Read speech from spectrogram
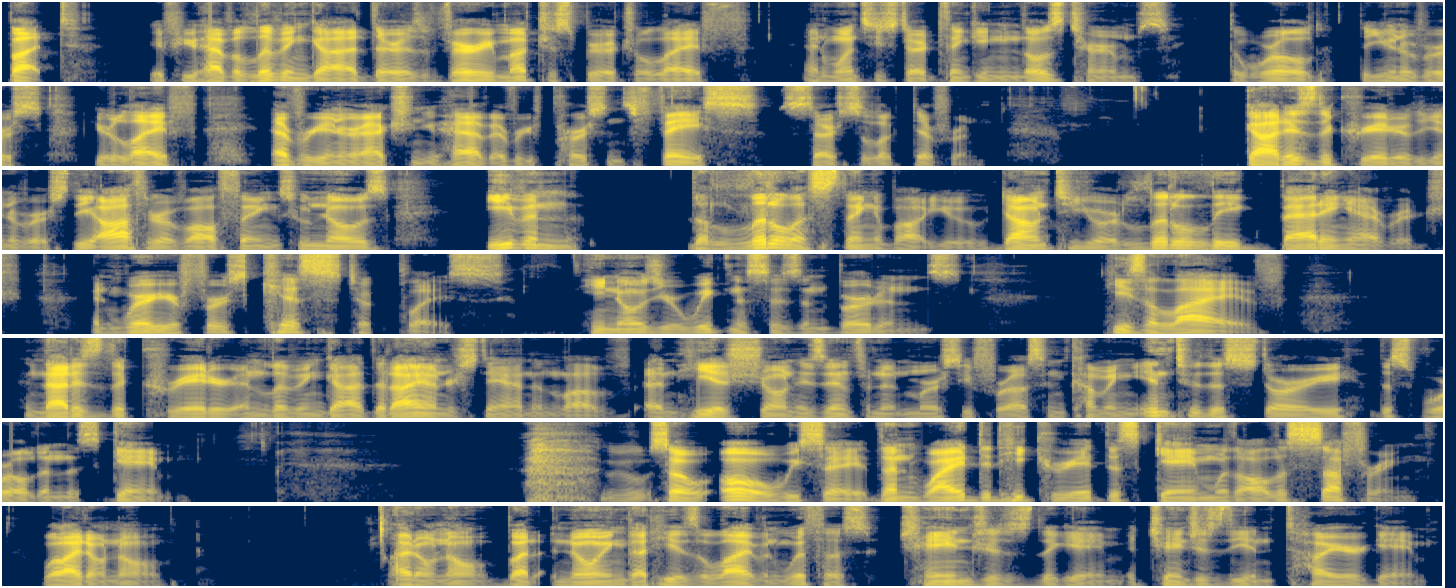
But if you have a living God, there is very much a spiritual life. And once you start thinking in those terms, the world, the universe, your life, every interaction you have, every person's face starts to look different. God is the creator of the universe, the author of all things, who knows even the littlest thing about you, down to your little league batting average and where your first kiss took place. He knows your weaknesses and burdens. He's alive. And that is the creator and living God that I understand and love. And he has shown his infinite mercy for us in coming into this story, this world, and this game. So, oh, we say, then why did he create this game with all this suffering? Well, I don't know. I don't know, but knowing that he is alive and with us changes the game. It changes the entire game.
